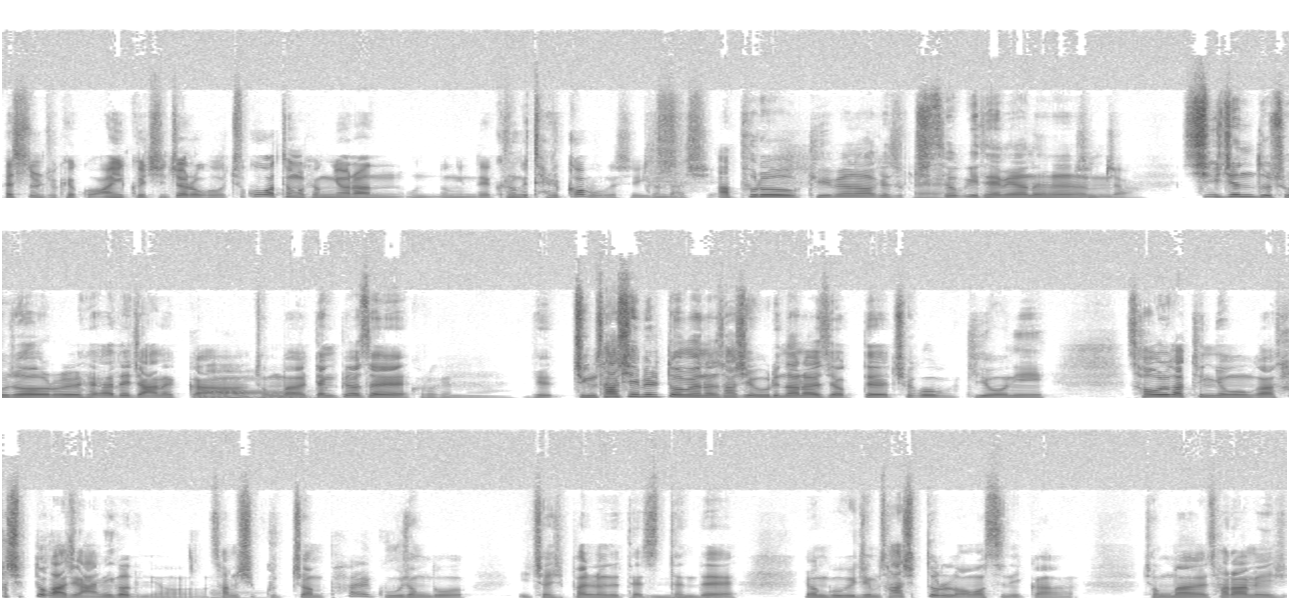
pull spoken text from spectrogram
했으면 좋겠고 아니 그 진짜로 그 축구 같은 거 격렬한 운동인데 그런 게 될까 모르겠어요 이런 날씨에 앞으로 기후 변화가 계속 네. 지속이 되면은 진짜 시즌도 조절을 해야 되지 않을까. 어. 정말 땡볕에 그러겠네요. 이게 지금 41도면은 사실 우리나라에서 역대 최고 기온이 서울 같은 경우가 40도가 아직 아니거든요. 39.8, 9 정도 2018년에 됐을 음. 텐데 영국이 지금 40도를 넘었으니까 정말 사람이 쉬-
